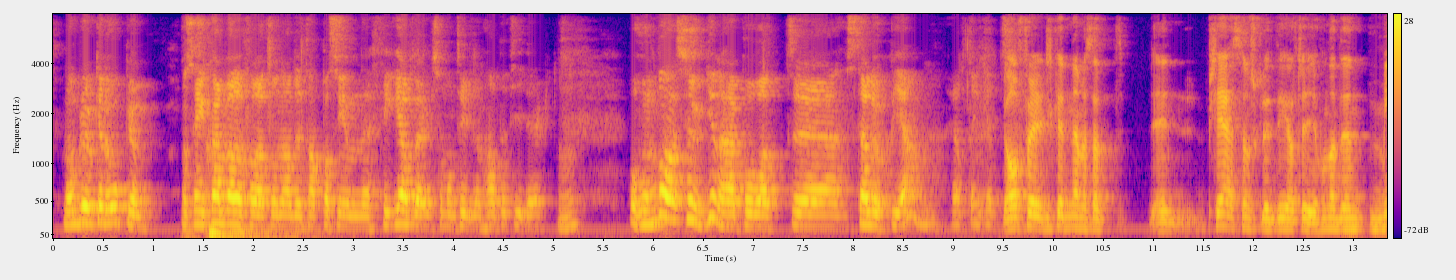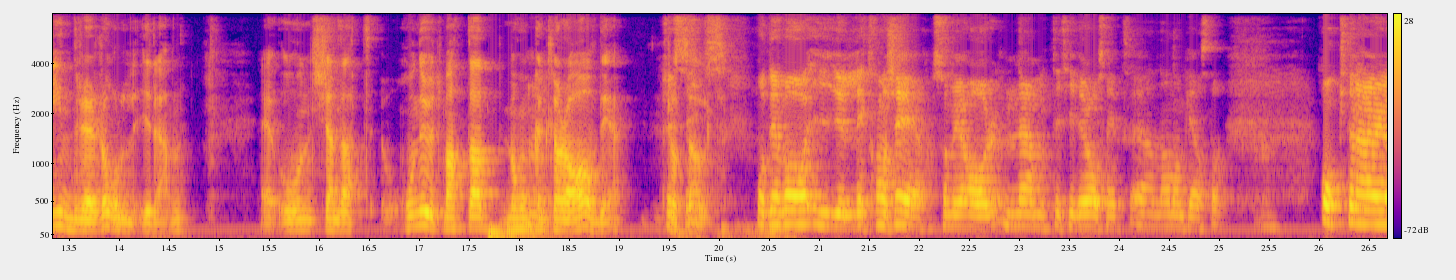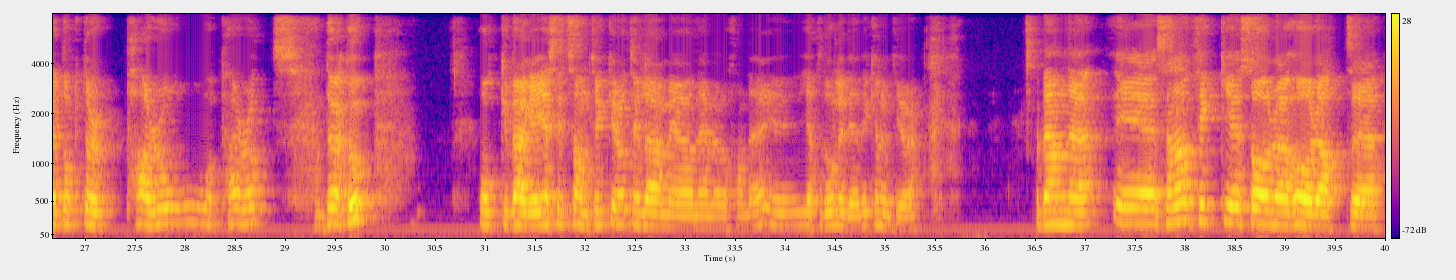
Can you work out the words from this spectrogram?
Men hon brukade opium. Hon säger själv i alla fall att hon hade tappat sin feber, som hon tydligen hade tidigare. Och hon var sugen här på att eh, ställa upp igen, helt enkelt. Ja, för det ska nämnas att eh, pjäsen skulle delta i, hon hade en mindre roll i den. Eh, och hon kände att hon är utmattad, men hon kan klara av det. Trots allt. Och det var i L'étranger, som vi har nämnt i tidigare avsnitt. En annan pjäs då. Och den här Dr. Parrot, Parrot dök upp. Och vägrade ge sitt samtycke då till det här med, nej men vad fan, det här är en jättedålig idé, det kan du inte göra. Men eh, sen fick eh, Sara höra att eh,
